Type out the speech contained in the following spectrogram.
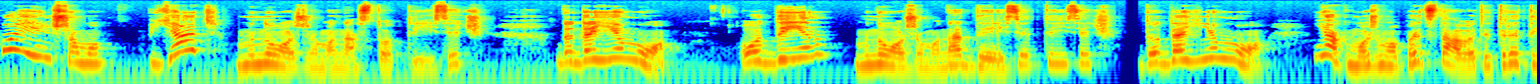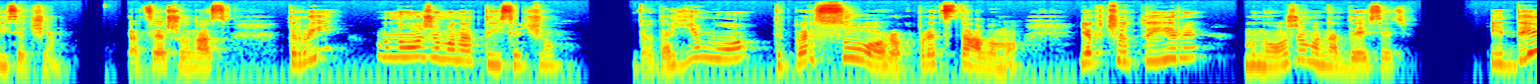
по-іншому 5 множимо на 100 тисяч, додаємо 1 множимо на 10 тисяч, додаємо, як можемо представити 3000? Та це ж у нас 3 множимо на 1000. Додаємо, тепер 40 представимо, як 4 множимо на 10. І 9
